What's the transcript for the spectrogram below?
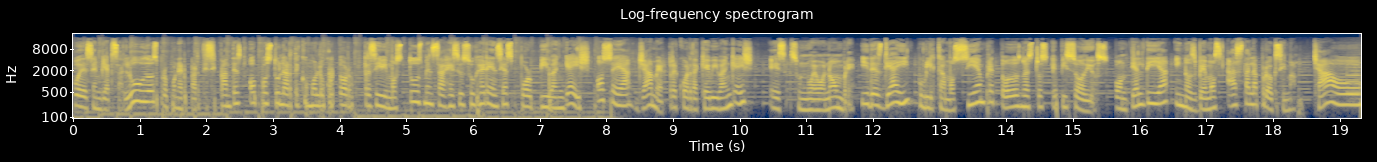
Puedes enviar saludos, proponer participantes o postularte como locutor. Recibimos tus mensajes y sugerencias por Viva Engage, o sea, Jammer. Recuerda que Viva Engage es su nuevo nombre. Y desde ahí publicamos siempre todos nuestros episodios. Ponte al día y nos vemos hasta la próxima. Chao.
